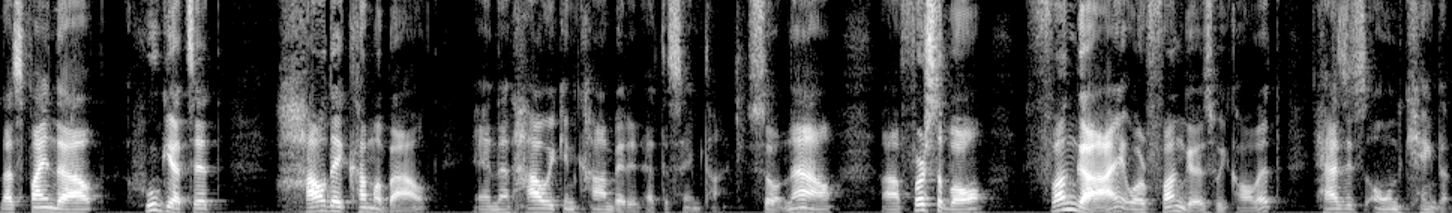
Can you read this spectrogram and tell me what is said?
let's find out who gets it, how they come about, and then how we can combat it at the same time. So now, uh, first of all, fungi, or fungus we call it, has its own kingdom.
